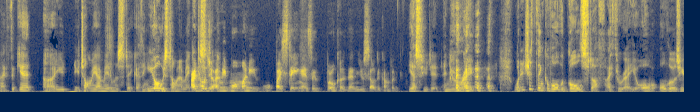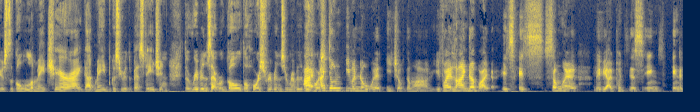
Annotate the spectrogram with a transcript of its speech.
I forget. Uh, you you told me I made a mistake. I think you always tell me I make. I told you. I made more money by staying as a broker than you sell the company. Yes, you did, and you were right. What did you think of all the gold stuff I threw at you all, all those years? The gold lame chair I got made because you were the best agent. The ribbons that were gold, the horse ribbons. Remember the big I, horse? I don't even know where each of them are. If I lined up, I it's it's somewhere. Maybe I put this in in the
